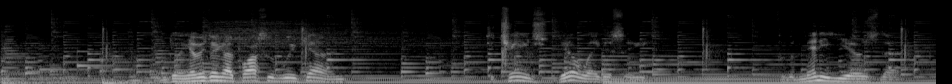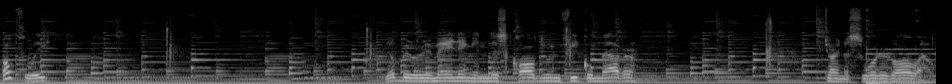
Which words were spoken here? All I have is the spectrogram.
I'm doing everything I possibly can to change their legacy for the many years that hopefully They'll be remaining in this cauldron fecal matter, trying to sort it all out.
